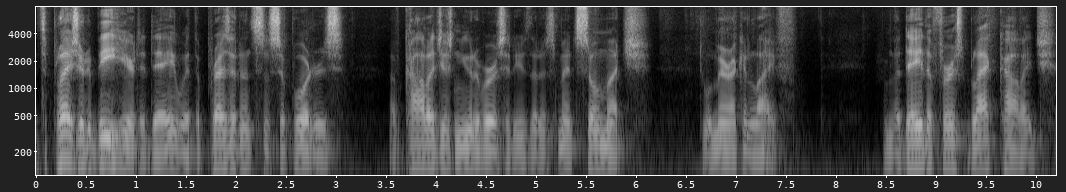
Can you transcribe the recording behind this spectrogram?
It's a pleasure to be here today with the presidents and supporters of colleges and universities that has meant so much to American life. From the day the first black college,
